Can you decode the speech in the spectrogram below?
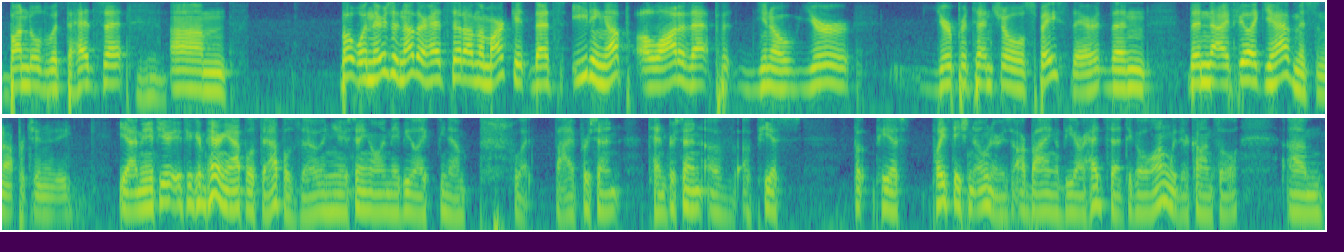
bundled with the headset. Mm-hmm. Um, but when there's another headset on the market that's eating up a lot of that, you know, your your potential space there, then then I feel like you have missed an opportunity. Yeah, I mean, if you're if you're comparing apples to apples though, and you're saying only maybe like you know what five percent, ten percent of of PS PS PlayStation owners are buying a VR headset to go along with their console, um,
